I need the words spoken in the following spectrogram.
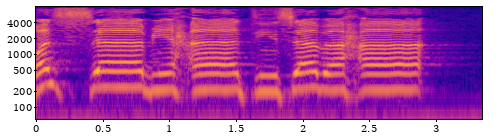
وَالسَّابِحَاتِ سَبْحًا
